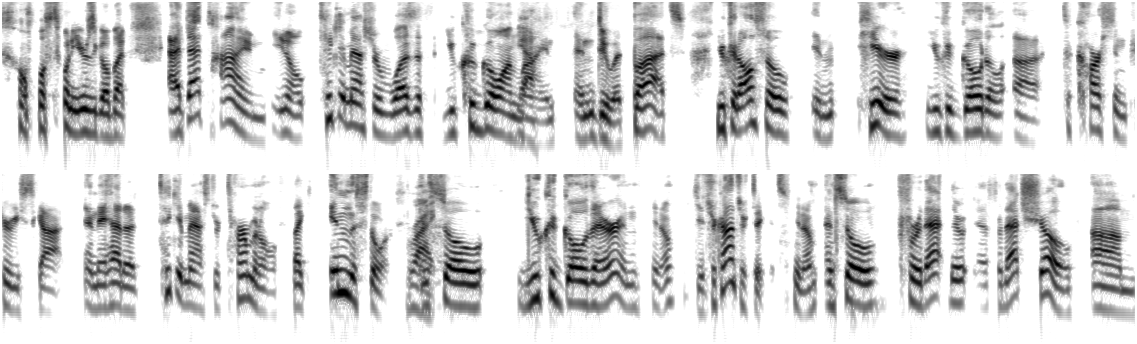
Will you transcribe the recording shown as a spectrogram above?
almost 20 years ago. But at that time, you know, Ticketmaster was a. Th- you could go online yeah. and do it, but you could also in here you could go to uh, to Carson Pirie Scott and they had a Ticketmaster terminal like in the store. Right. And so you could go there and you know get your concert tickets you know and so for that there for that show um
